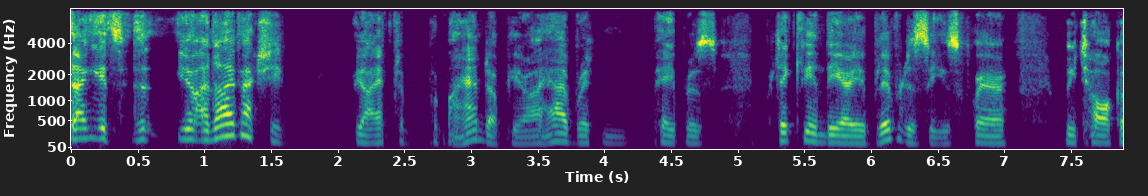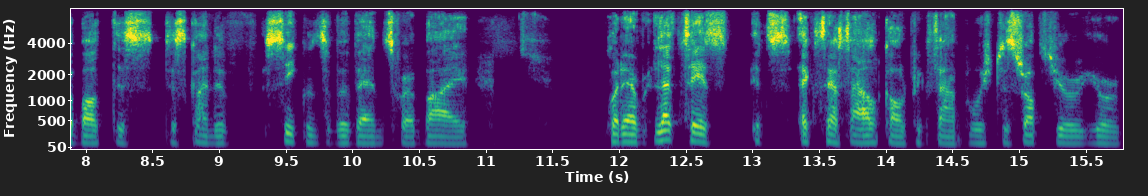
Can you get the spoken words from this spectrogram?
like it's you know, and I've actually I have to put my hand up here. I have written papers, particularly in the area of liver disease, where we talk about this this kind of sequence of events whereby whatever let's say it's it's excess alcohol, for example, which disrupts your your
